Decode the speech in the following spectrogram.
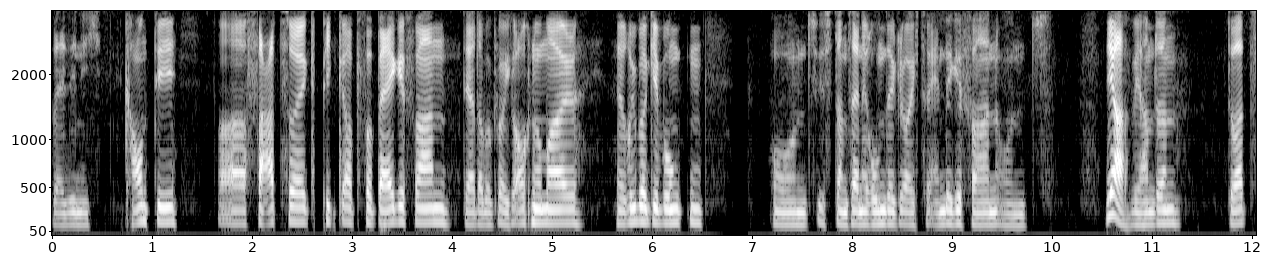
weiß ich nicht, County äh, Fahrzeug, Pickup vorbeigefahren. Der hat aber, glaube ich, auch nur mal herübergewunken und ist dann seine Runde, glaube ich, zu Ende gefahren. Und ja, wir haben dann dort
